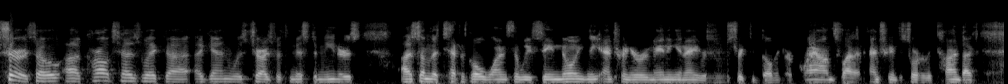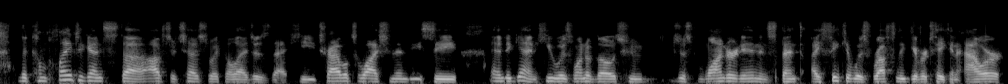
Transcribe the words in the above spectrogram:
Sure. So uh, Karol Chwiesiuk, uh, again, was charged with misdemeanors, uh, some of the typical ones that we've seen, knowingly entering or remaining in any restricted building or grounds, violent entry and disorderly conduct. The complaint against uh, Officer Chwiesiuk alleges that he traveled to Washington, D.C., and again, he was one of those who just wandered in and spent, I think it was roughly give or take an hour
